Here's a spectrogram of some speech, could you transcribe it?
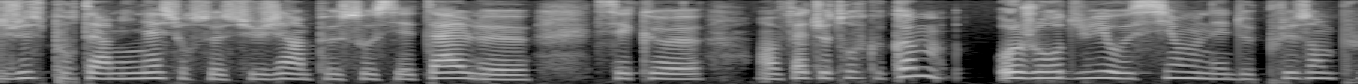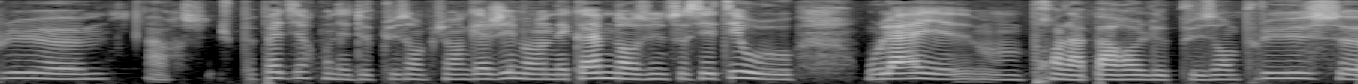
juste pour terminer sur ce sujet un peu sociétal, c'est que en fait, je trouve que comme Aujourd'hui aussi, on est de plus en plus. Euh, alors, je peux pas dire qu'on est de plus en plus engagé, mais on est quand même dans une société où, où là, on prend la parole de plus en plus, euh,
